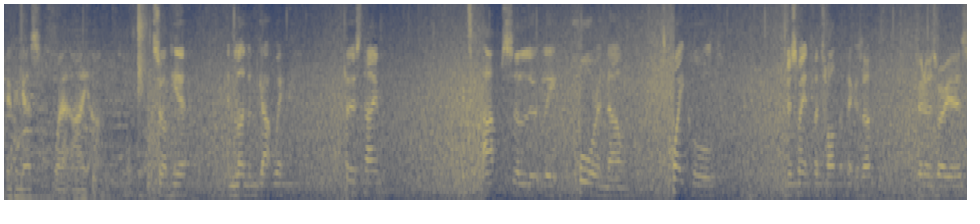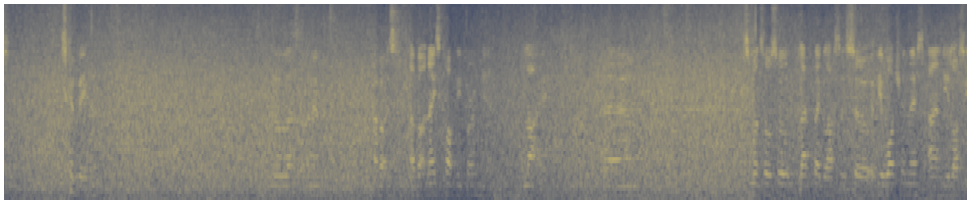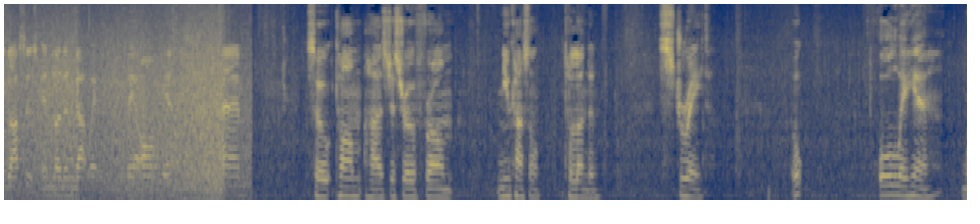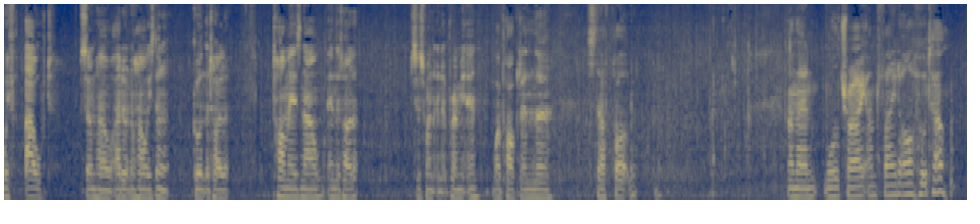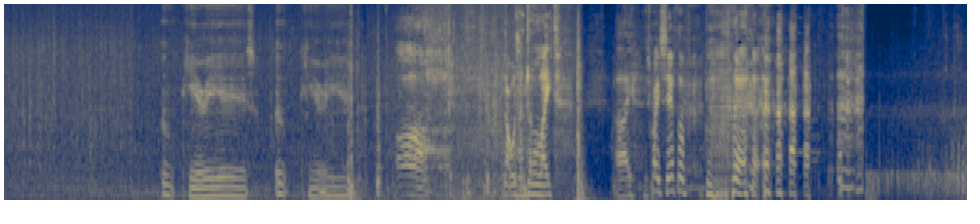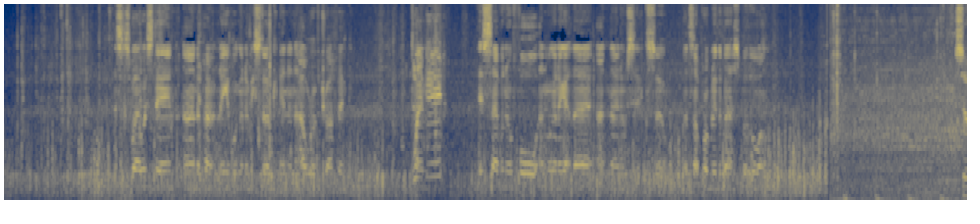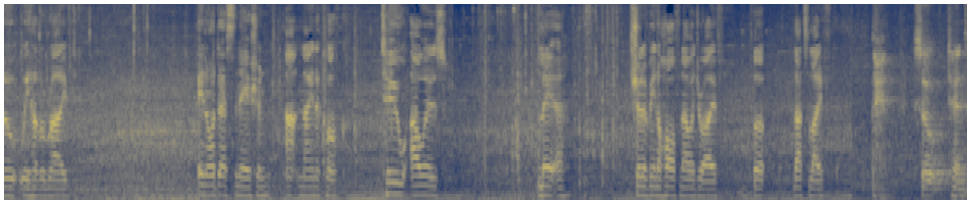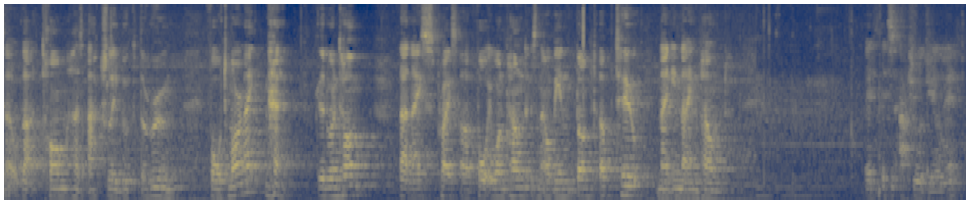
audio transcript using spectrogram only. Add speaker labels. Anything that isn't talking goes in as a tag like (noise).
Speaker 1: Who can guess where I am? So I'm here in London Gatwick. First time. It's absolutely pouring down. It's quite cold. I'm just waiting for Tom to pick us up. Who knows where he is? This could be. I've got, I've got a nice coffee for him here. Latte. Um, Someone's also left their glasses, so if you're watching this and you lost your glasses in London Gatwick, they are here. Um, so Tom has just drove from Newcastle to London, straight, oh, all the way here without somehow, I don't know how he's done it, going to the toilet. Tom is now in the toilet, just went in at Premier Inn, we're parked in the staff parking and then we'll try and find our hotel. Oh, here he is. Oh, here he is. Oh, that was a delight. Aye, it's quite safe though. (laughs) this is where we're staying and apparently we're going to be stuck in an hour of traffic. Time is 7.04 and we're going to get there at 9.06 so that's not probably the best but oh well. So we have arrived in our destination at nine o'clock. Two hours later. Should have been a half an hour drive, but that's life. (sighs) So turns out that Tom has actually booked the room for tomorrow night. (laughs) Good one, Tom. That nice price of £41 is now being bumped up to £99.
Speaker 2: It's, it's an actual jail, mate.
